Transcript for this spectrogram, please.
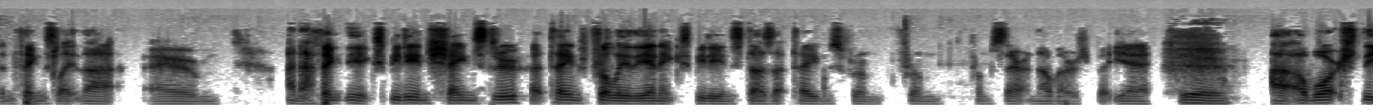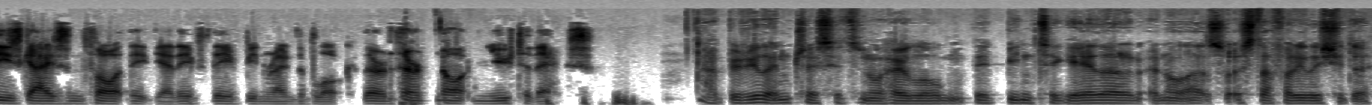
and things like that. Um, and I think the experience shines through at times. Probably the inexperience does at times from from from certain others. But yeah, Yeah. I, I watched these guys and thought that yeah they've they've been around the block. They're they're not new to this. I'd be really interested to know how long they'd been together and- all that sort of stuff. I really should have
